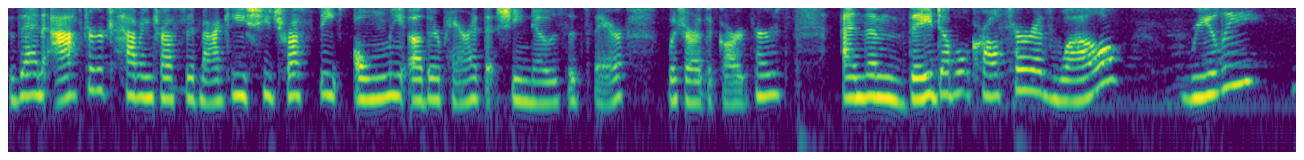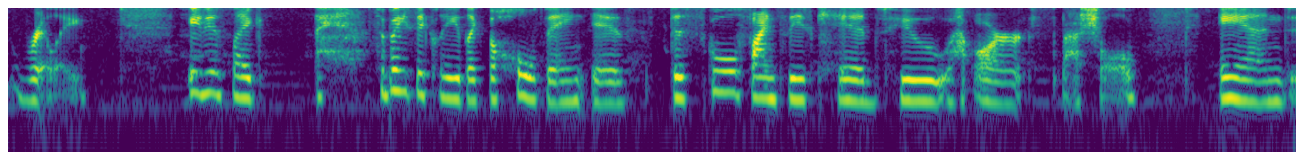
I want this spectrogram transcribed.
then after having trusted Maggie, she trusts the only other parent that she knows that's there, which are the gardeners. And then they double cross her as well? Really? Really? It is like, so basically like the whole thing is this school finds these kids who are special and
